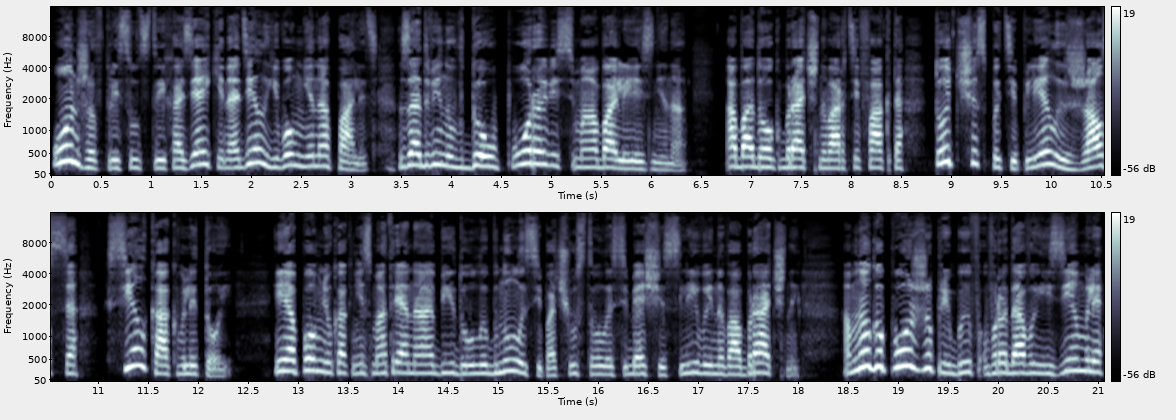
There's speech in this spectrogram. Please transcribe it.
Он же в присутствии хозяйки надел его мне на палец, задвинув до упора весьма болезненно. Ободок брачного артефакта тотчас потеплел и сжался, сел как влитой. Я помню, как, несмотря на обиду, улыбнулась и почувствовала себя счастливой новобрачной, а много позже, прибыв в родовые земли,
